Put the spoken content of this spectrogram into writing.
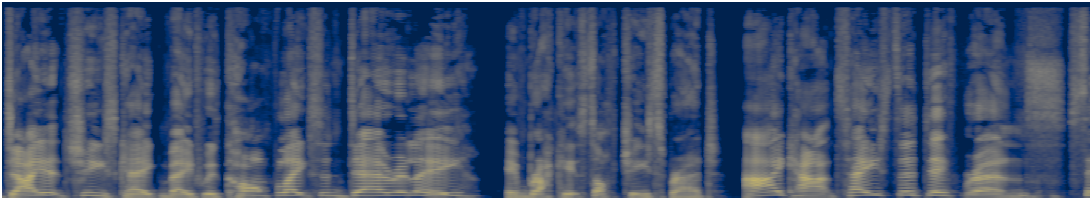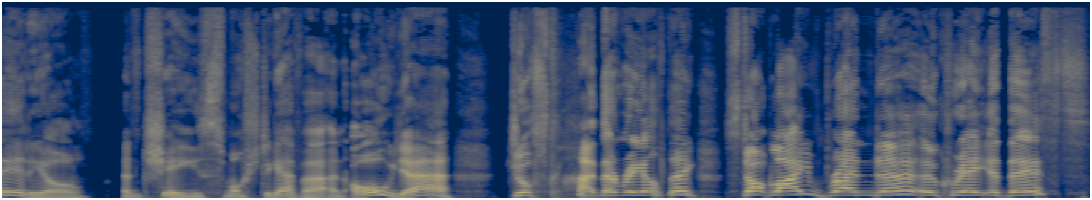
Diet cheesecake made with cornflakes and dairy in brackets soft cheese spread. I can't taste the difference. Cereal and cheese smushed together, and oh yeah, just like the real thing. Stop lying, Brenda, who created this.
